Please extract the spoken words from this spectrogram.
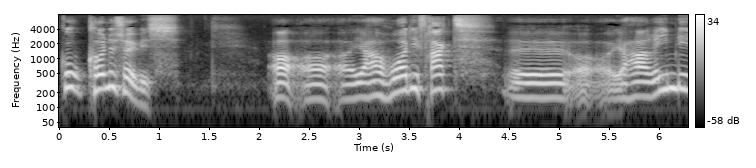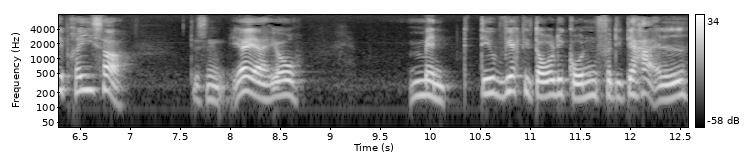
god kundeservice, og, og, og jeg har hurtig fragt, øh, og, og jeg har rimelige priser. Det er sådan, ja ja, jo, men det er jo virkelig dårlige grunde, fordi det har alle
